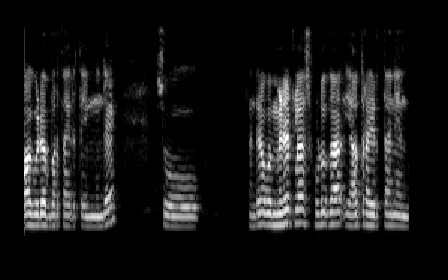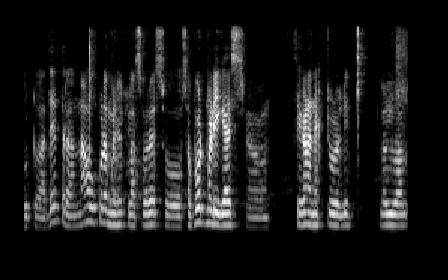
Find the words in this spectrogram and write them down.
ಲಾಗ್ ವಿಡಿಯೋ ಬರ್ತಾ ಇರುತ್ತೆ ಇನ್ನು ಮುಂದೆ. ಸೊ ಅಂದರೆ ಒಬ್ಬ ಮಿಡಲ್ ಕ್ಲಾಸ್ ಹುಡುಗ ಯಾವ ಥರ ಇರ್ತಾನೆ ಅಂದ್ಬಿಟ್ಟು ಅದೇ ಥರ ನಾವು ಕೂಡ ಮಿಡಲ್ ಕ್ಲಾಸ್ ಅವರೇ. ಸೊ ಸಪೋರ್ಟ್ ಮಾಡಿ ಗ್ಯಾಸ್ ಸಿಗೋಣ ನೆಕ್ಸ್ಟ್ ವಿಡಿಯೋಲಿ ಲವ್ ಯು ಆಲ್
